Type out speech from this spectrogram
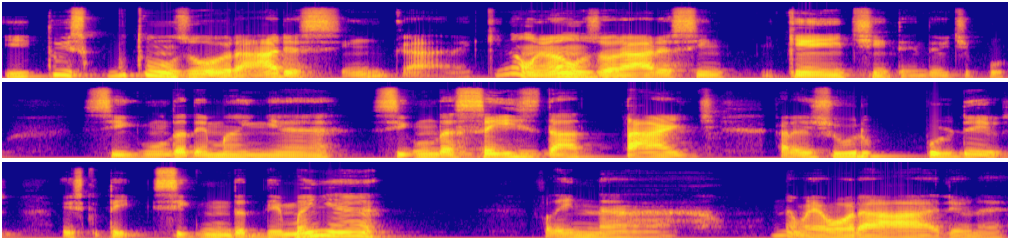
E tu escuta uns horários assim, cara, que não é uns horários assim quente, entendeu? Tipo, segunda de manhã, segunda seis da tarde. Cara, juro por Deus, eu escutei segunda de manhã. Falei, não, não é horário, né?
